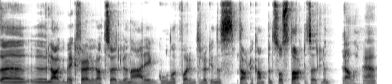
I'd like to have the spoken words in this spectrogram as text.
uh, Lagerbäck føler at Søderlund er i god nok form til å kunne starte kampen, så starter Søderlund. Ja da, jeg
